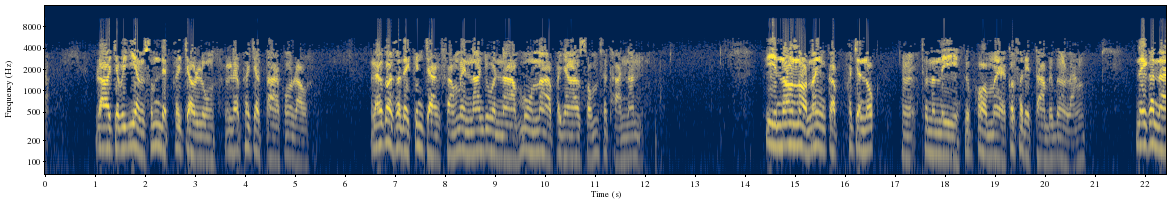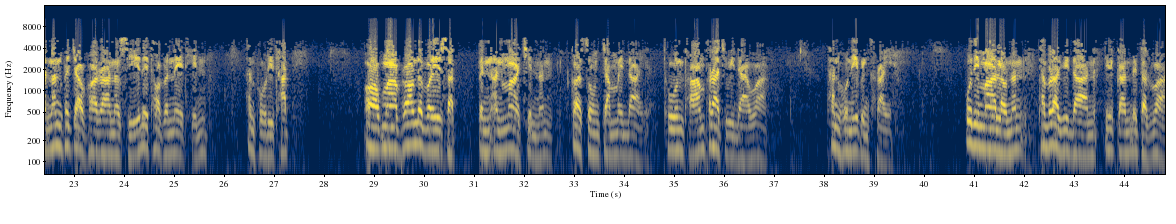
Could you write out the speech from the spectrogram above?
เราจะไปเยี่ยมสมเด็จพระเจ้าลุงและพระเจ้าตาของเรา แล้วก็เสด็จขึ้นจากฝั่งแม่น้ำยุวนามุ่งหน้าไปยังอาสมสถานนั้น พี่น้องนอกนั้นกับพระจนก ธนนีคือพ่อแม่ก็เสด็จตามไปเบื้องหลัง ในขณะนั้นพระเจ้าพาราณสีได้ทอดพระเนตรเห็น ท่านโพธิทัตออกมาพร้อมด้วยบริษัทเป็นอันมากเช่นนั้น ก็ทรงจำไม่ได้ ทูลถามพระราชวิดาว่า ท่านผู้นี้เป็นใคร ผู้ที่มาเหล่านั้นท่านพระราชวิดานะที่การได้ตรัสว่า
